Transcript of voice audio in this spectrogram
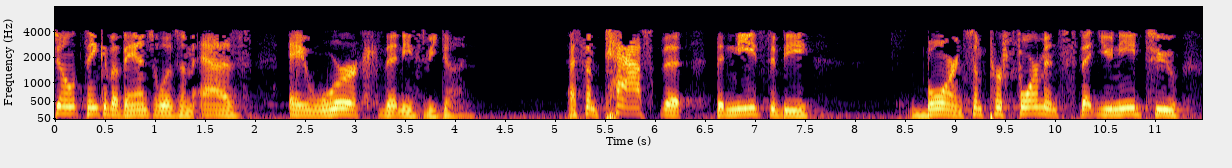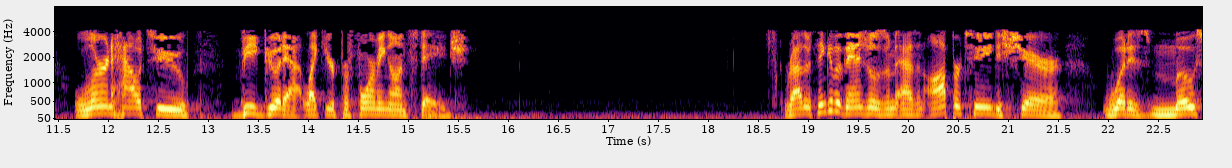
don't think of evangelism as a work that needs to be done, as some task that, that needs to be borne, some performance that you need to learn how to be good at, like you're performing on stage. Rather, think of evangelism as an opportunity to share what is most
